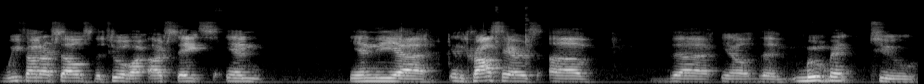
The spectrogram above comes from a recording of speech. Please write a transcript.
we found ourselves the two of our, our states in in the uh, in the crosshairs of the you know the movement to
